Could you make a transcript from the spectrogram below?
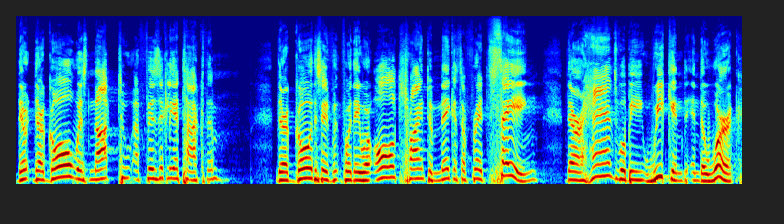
Their, their goal was not to physically attack them. Their goal, they say, for they were all trying to make us afraid, saying, their hands will be weakened in the work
